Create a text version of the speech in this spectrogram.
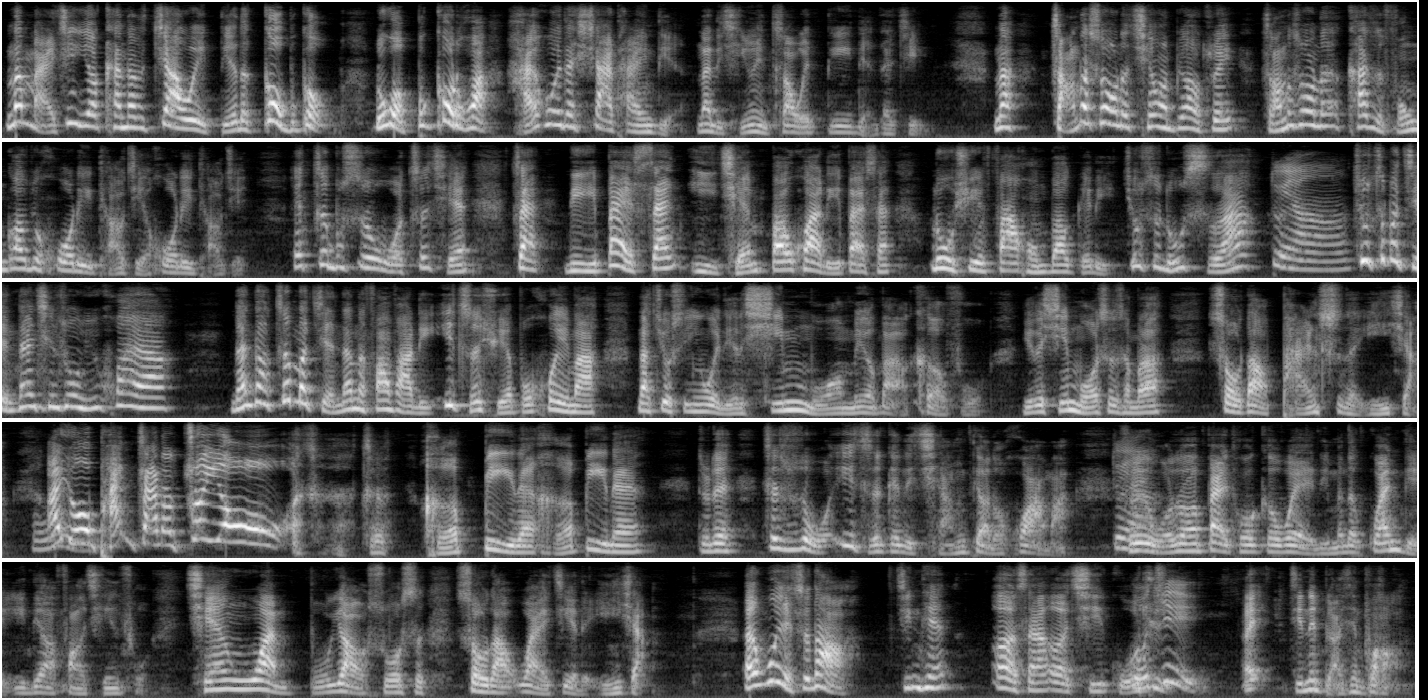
那买进要看它的价位跌的够不够，如果不够的话，还会再下探一点，那你情愿稍微低一点再进。那涨的时候呢，千万不要追，涨的时候呢，开始逢高就获利调节，获利调节。哎，这不是我之前在礼拜三以前，包括礼拜三陆续发红包给你，就是如此啊。对啊，就这么简单、轻松、愉快啊。难道这么简单的方法你一直学不会吗？那就是因为你的心魔没有办法克服。你的心魔是什么呢？受到盘势的影响。哎呦，盘涨得追哟！这这何必呢？何必呢？对不对？这就是我一直跟你强调的话嘛。所以我说，拜托各位，你们的观点一定要放清楚，千万不要说是受到外界的影响。而我也知道，今天二三二七国巨。哎，今天表现不好，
